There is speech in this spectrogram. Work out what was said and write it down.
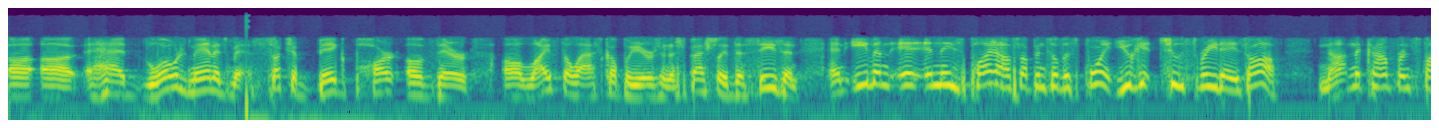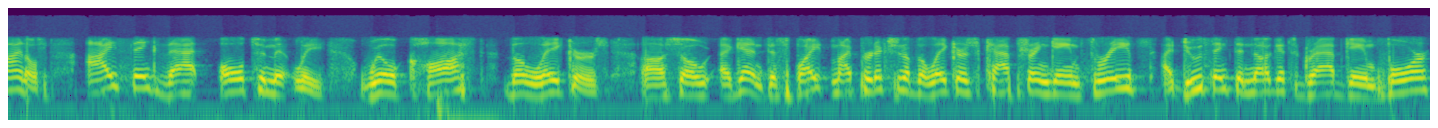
uh, uh, had load management such a big part of their uh, life the last couple of years, and especially this season, and even in, in these playoffs up until this point, you get two, three days off. Not in the conference finals. I think that ultimately will cost the Lakers. Uh, so again, despite my prediction of the Lakers capturing Game Three, I do think the Nuggets grab Game Four,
